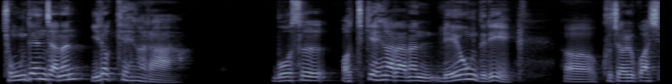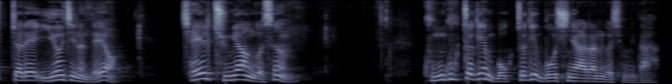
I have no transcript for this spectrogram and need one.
종된 자는 이렇게 행하라. 무엇을 어떻게 행하라는 내용들이 9절과 어, 10절에 이어지는데요. 제일 중요한 것은 궁극적인 목적이 무엇이냐라는 것입니다.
